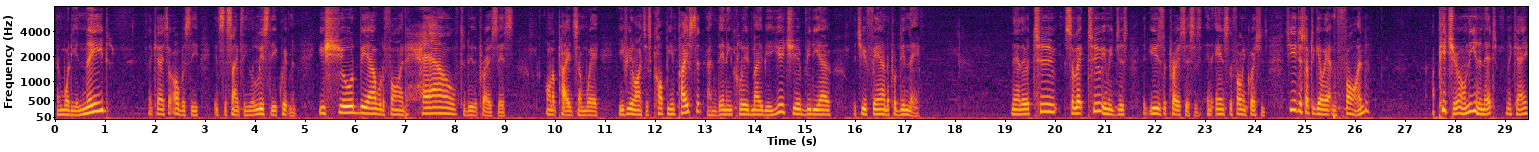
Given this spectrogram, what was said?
and what do you need okay so obviously it's the same thing the list the equipment you should be able to find how to do the process on a page somewhere if you like just copy and paste it and then include maybe a YouTube video that you found to put it in there now there are two select two images that use the processors and answer the following questions. So you just have to go out and find a picture on the internet, okay,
